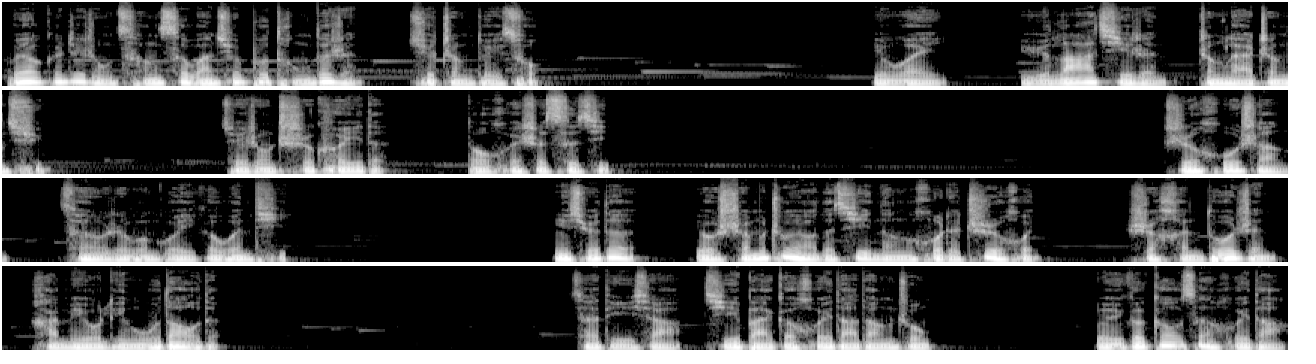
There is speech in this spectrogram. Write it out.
不要跟这种层次完全不同的人去争对错。因为与垃圾人争来争去，最终吃亏的都会是自己。知乎上曾有人问过一个问题：你觉得有什么重要的技能或者智慧，是很多人还没有领悟到的？在底下几百个回答当中，有一个高赞回答，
